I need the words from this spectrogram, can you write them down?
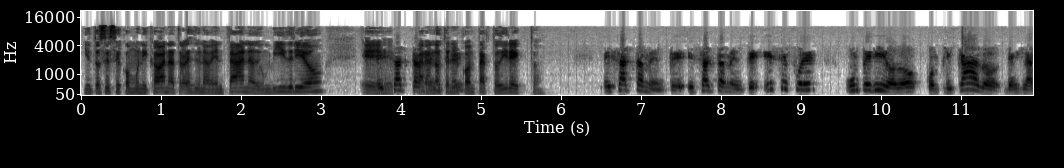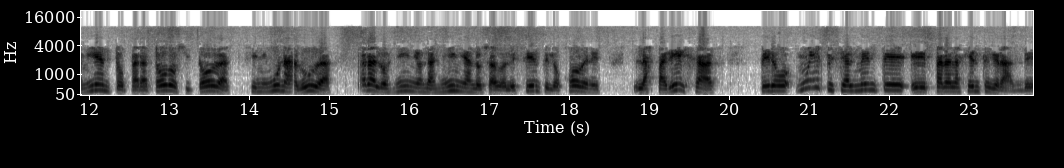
y entonces se comunicaban a través de una ventana, de un vidrio, eh, para no tener contacto directo. Exactamente, exactamente. Ese fue un periodo complicado de aislamiento para todos y todas, sin ninguna duda, para los niños, las niñas, los adolescentes, los jóvenes, las parejas, pero muy especialmente eh, para la gente grande.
